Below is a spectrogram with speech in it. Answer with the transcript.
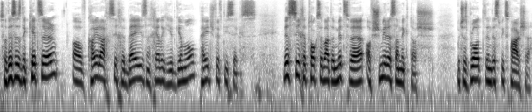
So this is the Kitzer of Kairach Siche Beis and Chelik Yud Gimel, page 56. This Siche talks about the mitzvah of Shmiras HaMikdash, which is brought in this week's Parsha.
